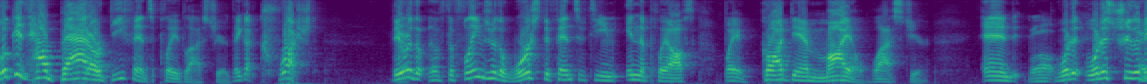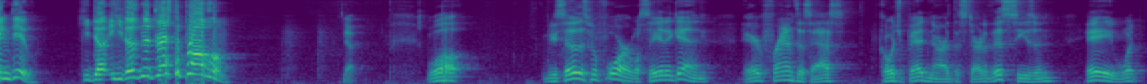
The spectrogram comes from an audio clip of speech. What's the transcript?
Look at how bad our defense played last year. They got crushed. They were the the Flames are the worst defensive team in the playoffs by a goddamn mile last year. And Well, what what does Treliving I- do? He does he doesn't address the problem. Yep. Well, we said this before. We'll say it again. Eric Francis asked Coach Bednar at the start of this season, "Hey, what?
